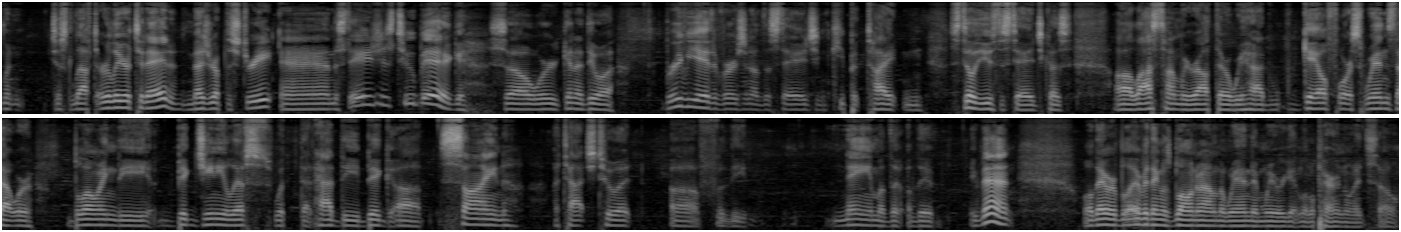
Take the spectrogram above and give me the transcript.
went just left earlier today to measure up the street and the stage is too big. So we're going to do a abbreviated version of the stage and keep it tight and still use the stage because uh, last time we were out there we had gale force winds that were blowing the big genie lifts with that had the big uh, sign attached to it uh, for the name of the of the event. Well, they were everything was blowing around in the wind, and we were getting a little paranoid. So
